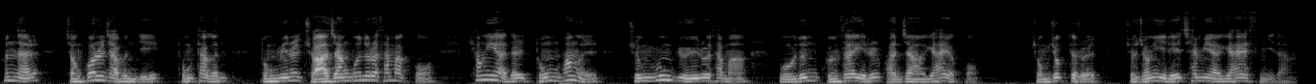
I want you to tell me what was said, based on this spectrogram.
훗날 정권을 잡은 뒤 동탁은 동민을 좌장군으로 삼았고 형의 아들 동황을 중궁교위로 삼아 모든 군사 일을 관장하게 하였고 종족들을 조정의 일에 참여하게 하였습니다.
